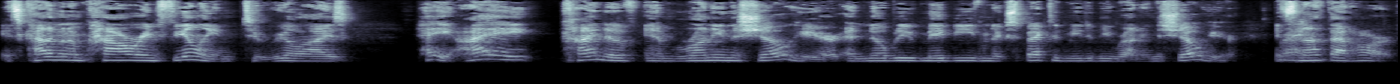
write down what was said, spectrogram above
it's kind of an empowering feeling to realize, hey, I kind of am running the show here, and nobody maybe even expected me to be running the show here. It's Right. not that hard.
